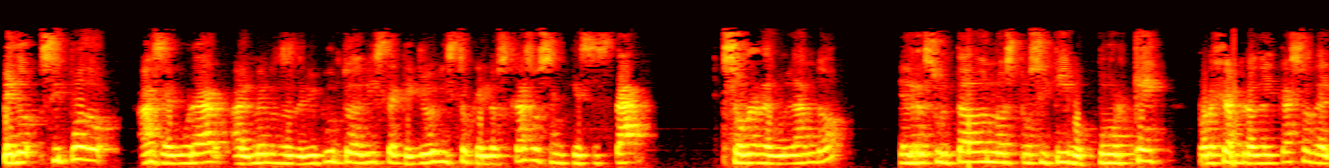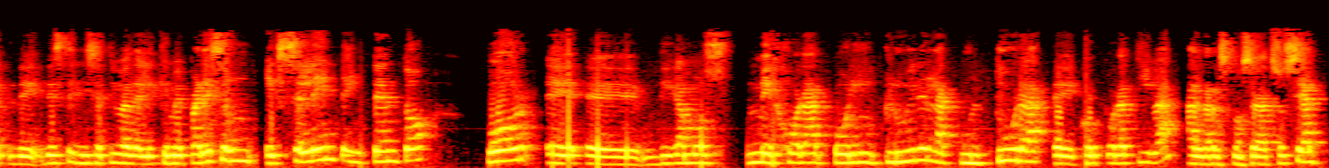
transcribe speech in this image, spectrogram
Pero sí puedo asegurar, al menos desde mi punto de vista, que yo he visto que los casos en que se está sobreregulando, el resultado no es positivo. ¿Por qué? Por ejemplo, en el caso de, esta iniciativa de ley, que me parece un excelente intento por, eh, eh, digamos, mejorar, por incluir en la cultura eh, corporativa a la responsabilidad social.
